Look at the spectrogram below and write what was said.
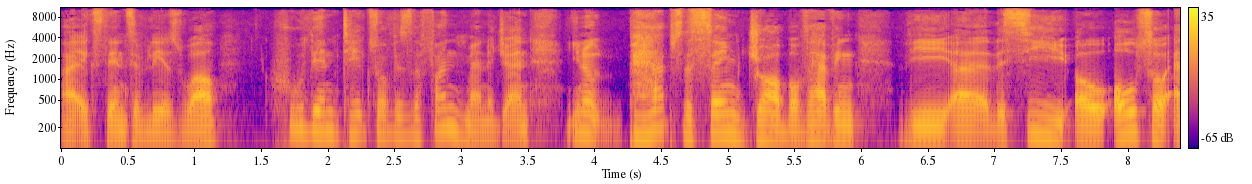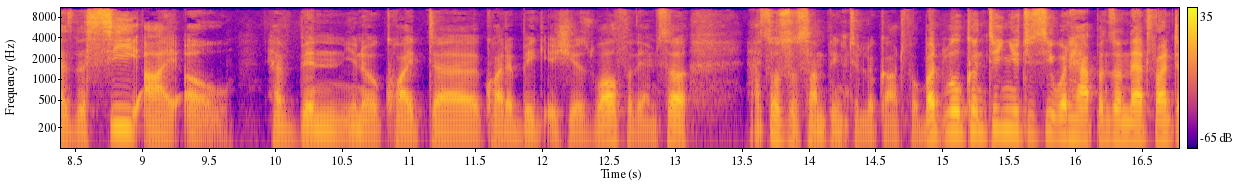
uh, extensively as well. Who then takes off as the fund manager, and you know perhaps the same job of having the uh, the CEO also as the CIO have been you know quite uh, quite a big issue as well for them. So that's also something to look out for. But we'll continue to see what happens on that front.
